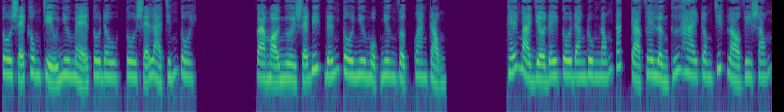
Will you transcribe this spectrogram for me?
Tôi sẽ không chịu như mẹ tôi đâu, tôi sẽ là chính tôi. Và mọi người sẽ biết đến tôi như một nhân vật quan trọng. Thế mà giờ đây tôi đang đun nóng tách cà phê lần thứ hai trong chiếc lò vi sóng.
